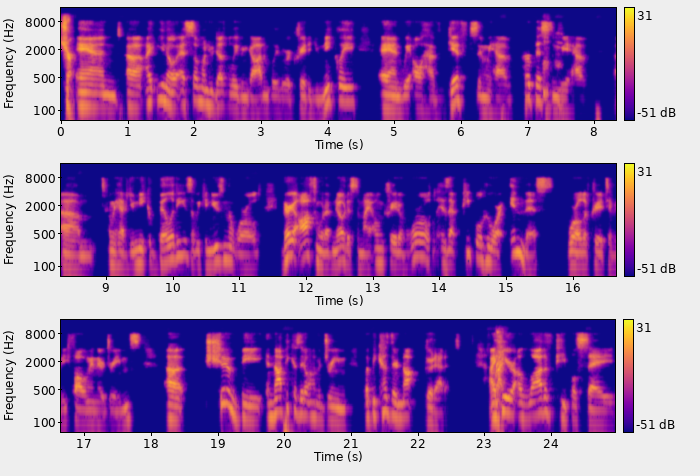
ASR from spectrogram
Sure. And uh, I, you know, as someone who does believe in God and believe we were created uniquely, and we all have gifts and we have purpose and we have um, and we have unique abilities that we can use in the world. Very often, what I've noticed in my own creative world is that people who are in this world of creativity, following their dreams, uh, shouldn't be, and not because they don't have a dream, but because they're not good at it. I right. hear a lot of people say,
